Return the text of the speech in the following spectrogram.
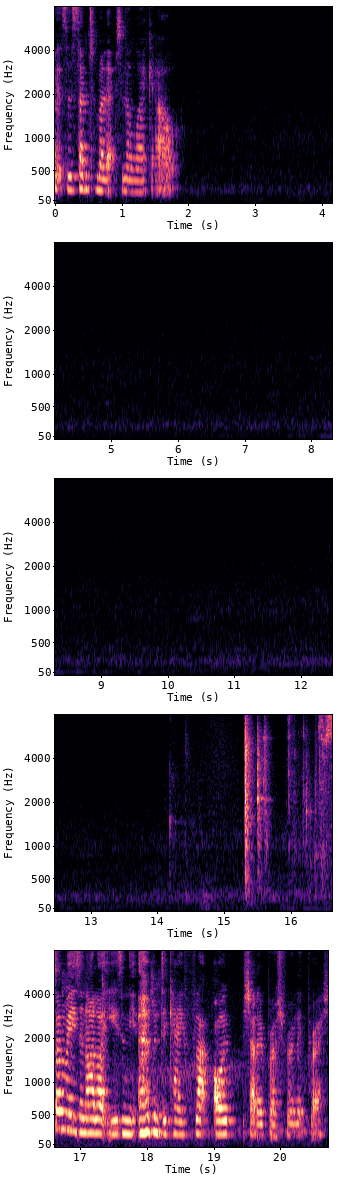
Put it to the centre of my lips and then work it out. For some reason I like using the Urban Decay flat eyeshadow brush for a lip brush.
